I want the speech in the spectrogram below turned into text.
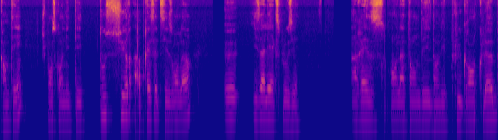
Kanté, je pense qu'on était tous sûrs après cette saison-là qu'ils allaient exploser. Marez, on l'attendait dans les plus grands clubs.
